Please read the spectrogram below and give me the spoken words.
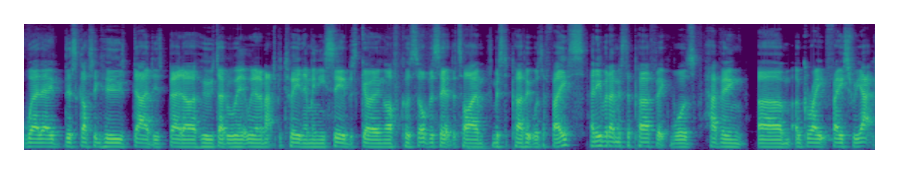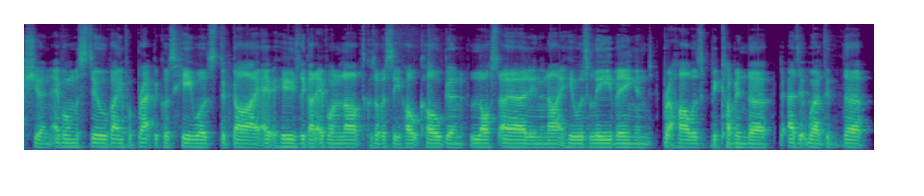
where they're discussing whose dad is better, whose dad will win, win a match between them, and you see him just going off because obviously at the time Mr. Perfect was a face, and even though Mr. Perfect was having um, a great face reaction. Everyone was still voting for Bret because he was the guy, who's the guy that everyone loved because obviously Hulk Hogan lost early in the night. He was leaving and Bret Hart was becoming the, as it were, the, the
